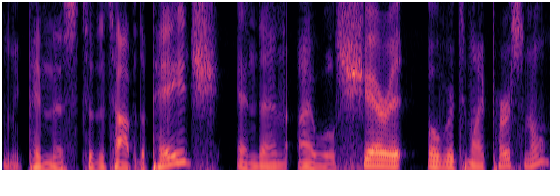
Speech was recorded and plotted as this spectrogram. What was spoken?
Let me pin this to the top of the page and then I will share it over to my personal.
